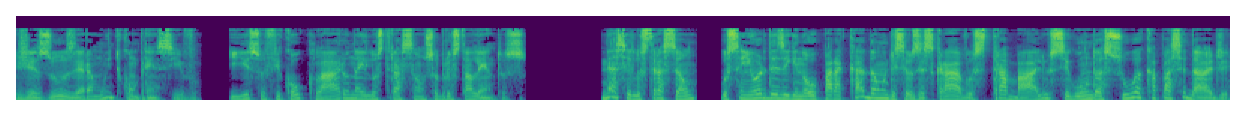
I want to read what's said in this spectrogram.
Jesus era muito compreensivo, e isso ficou claro na ilustração sobre os talentos. Nessa ilustração, o Senhor designou para cada um de seus escravos trabalho segundo a sua capacidade.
